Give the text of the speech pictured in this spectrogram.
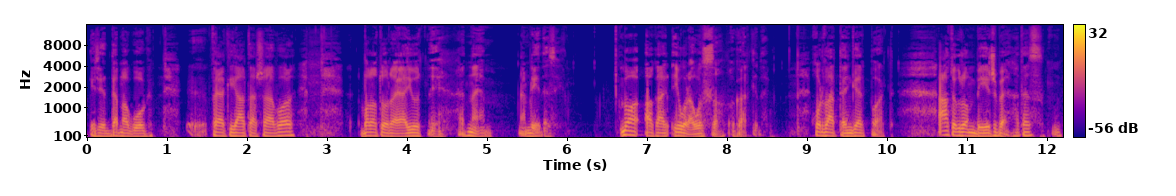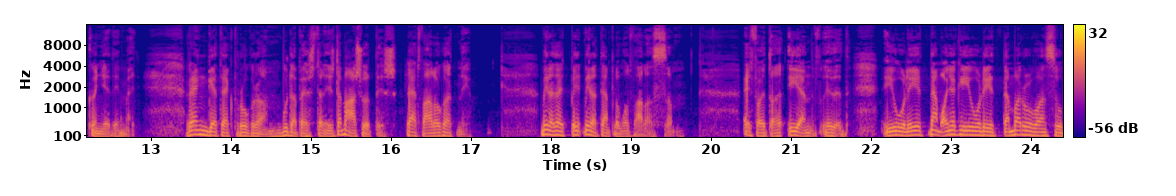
kicsit demagóg felkiáltásával, Balatonra eljutni? Hát nem, nem létezik. Ma akár jóra hossza akárkinek. Horvát tengerpart. Átugrom Bécsbe, hát ez könnyedén megy. Rengeteg program Budapesten is, de máshogy is. Lehet válogatni. Miért, egy, miért a templomot válasszam? Egyfajta ilyen jólét, nem anyagi jólét, nem arról van szó,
